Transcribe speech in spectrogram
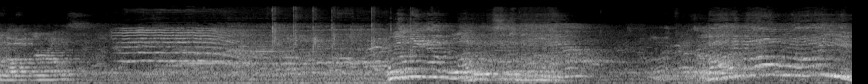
Volleyball girls. We only have one person here. Volleyball, where are you?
